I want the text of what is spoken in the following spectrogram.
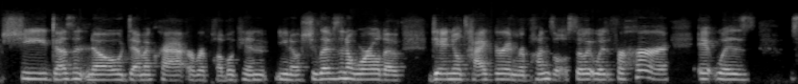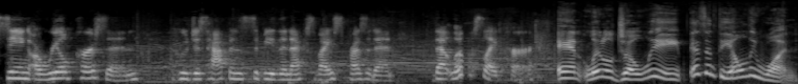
She doesn't know Democrat or Republican. You know, she lives in a world of Daniel Tiger and Rapunzel. So it was for her, it was seeing a real person who just happens to be the next vice president that looks like her. And little Jolie isn't the only one.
